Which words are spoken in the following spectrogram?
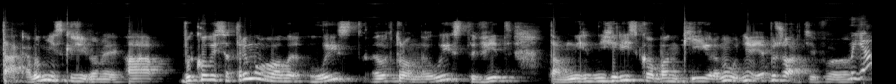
Так, а ви мені скажіть, Валерій, а ви колись отримували лист, електронний лист від там нігерійського банкіра? Ну ні, я без жартів. е, Я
